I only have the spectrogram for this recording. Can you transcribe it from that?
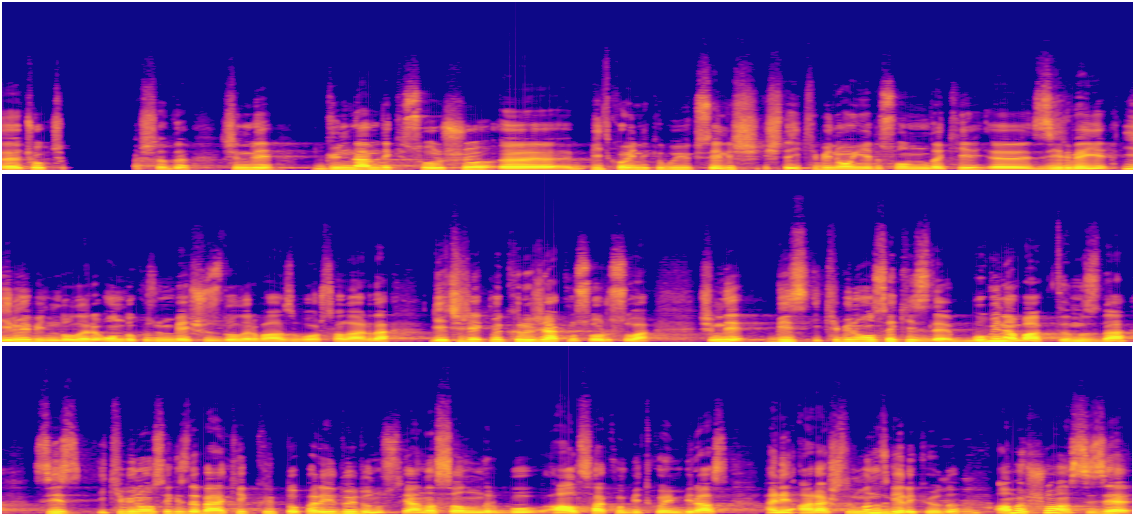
e, çok çıkmaya başladı. Şimdi gündemdeki soru şu, e, Bitcoin'deki bu yükseliş işte 2017 sonundaki e, zirveyi 20 bin doları, 19.500 doları bazı borsalarda geçecek mi, kıracak mı sorusu var. Şimdi biz 2018'de bugüne baktığımızda siz 2018'de belki kripto parayı duydunuz. Ya nasıl alınır bu, alsak mı Bitcoin biraz hani araştırmanız gerekiyordu. Ama şu an size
